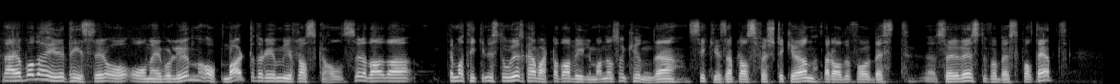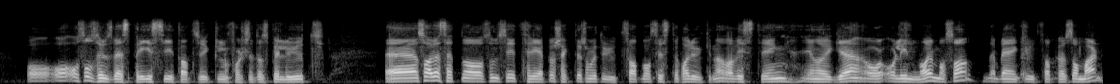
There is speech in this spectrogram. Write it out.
Det er jo både høyere priser og, og mer volum, åpenbart. Det blir mye flaskehalser. og da, da Tematikken historisk har vært at da vil man jo som kunde sikre seg plass først i køen. Det er da du får best eh, service, du får best kvalitet og, og, og sannsynligvis best pris, gitt at sykkelen fortsetter å spille ut. Eh, så har vi sett nå, som sier, tre prosjekter som har blitt utsatt de siste par ukene. Det var Wisting i Norge og, Lindorm også. Det ble egentlig utsatt før sommeren.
